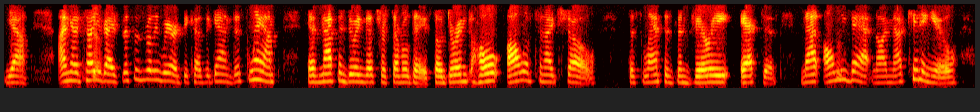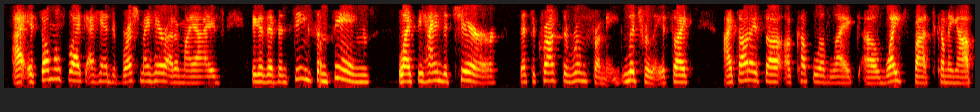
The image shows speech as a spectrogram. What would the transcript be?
yeah. I'm going to tell Yeah. you guys, this is really weird because again, this lamp has not been doing this for several days. So during the whole all of tonight's show, this lamp has been very active. Not only that, no, I'm not kidding you. I, it's almost like I had to brush my hair out of my eyes because I've been seeing some things like behind the chair that's across the room from me. Literally, it's like I thought I saw a couple of like uh, white spots coming up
